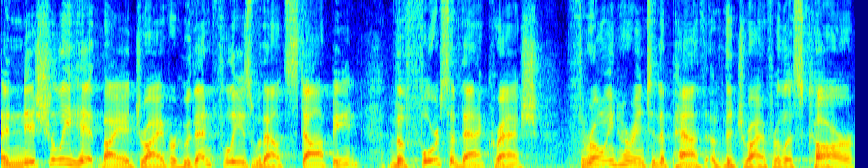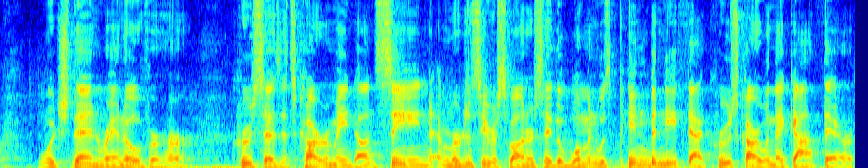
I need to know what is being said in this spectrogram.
initially hit by a driver who then flees without stopping. The force of that crash throwing her into the path of the driverless car, which then ran over her. Cruise says its car remained on scene. Emergency responders say the woman was pinned beneath that Cruise car when they got there.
